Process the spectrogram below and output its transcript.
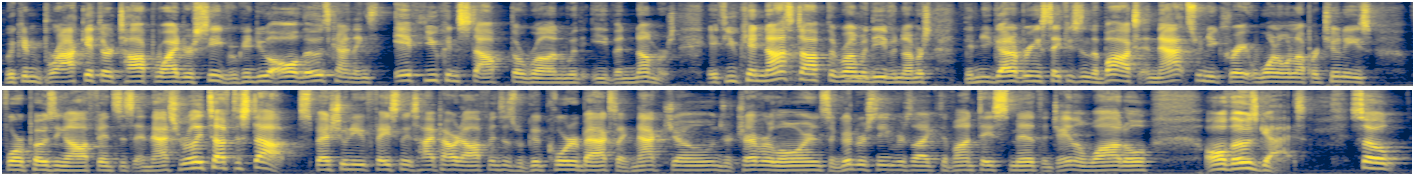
We can bracket their top wide receiver. We can do all those kind of things if you can stop the run with even numbers. If you cannot stop the run with even numbers, then you got to bring safeties in the box, and that's when you create one-on-one opportunities for opposing offenses, and that's really tough to stop, especially when you're facing these high-powered offenses with good quarterbacks like Mac Jones or Trevor Lawrence, and good receivers like DeVonta Smith and Jaylen Waddle, all those guys. So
